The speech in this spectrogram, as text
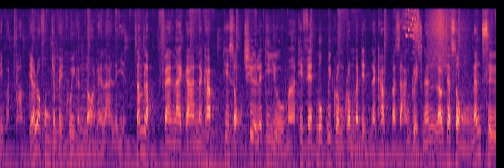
ฏิบัติธรรม เดี๋ยวเราคงจะไปคุยกันต่อในรายละเอียดสำหรับแฟนรายการนะครับที่ส่งชื่อและที่อยู่มาที่ Facebook วิกรมกรมบัณฑิตนะครับภาษาอังกฤษนั้นเราจะส่งหนังสือ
